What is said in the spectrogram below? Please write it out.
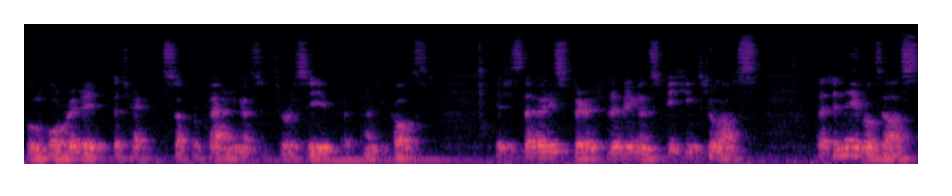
whom already the texts are preparing us receive at Pentecost. It is the Holy Spirit living and speaking through us that enables us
